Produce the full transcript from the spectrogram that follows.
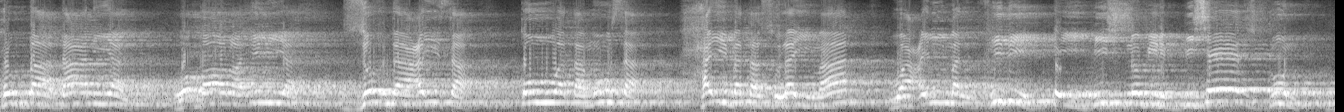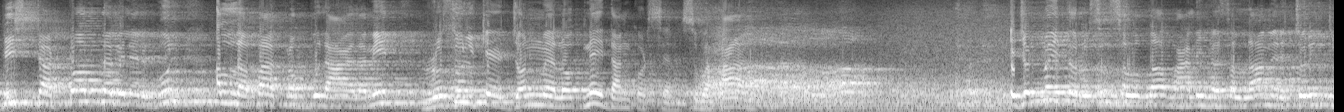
حب دانيال وقار إلياس زهد عيسى قوة موسى হাইবাতা সুলাইমান ওয়া ইলমাল খিদির এই বিশ নবীর বিশেষ গুণ বিশটা টপ লেভেলের গুণ আল্লাহ পাক রব্বুল আলামিন রসুলকে জন্মে লগ্নেই দান করছেন সুবহান এজন্যই তো রসুল সাল্লাল্লাহু আলাইহি ওয়াসাল্লামের চরিত্র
